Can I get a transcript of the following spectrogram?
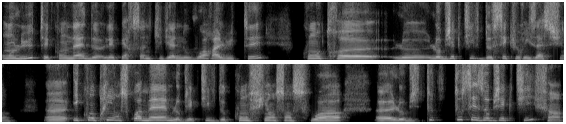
on lutte et qu'on aide les personnes qui viennent nous voir à lutter contre euh, l'objectif de sécurisation, euh, y compris en soi-même, l'objectif de confiance en soi, euh, tous ces objectifs hein,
